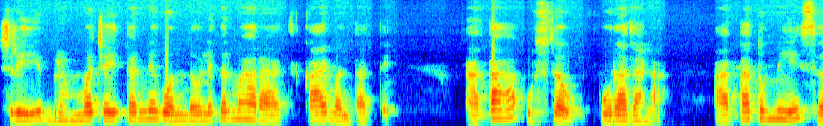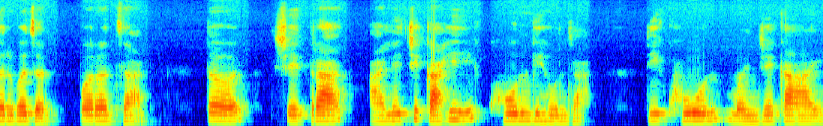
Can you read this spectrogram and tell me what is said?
श्री ब्रह्मचैतन्य गोंदवलेकर महाराज काय म्हणतात ते. आता उत्सव पुरा झाला. आता तुम्ही सर्वजण परत जाल. तर क्षेत्रात आल्याची काही खून घेऊन जा. ती खून म्हणजे काय?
